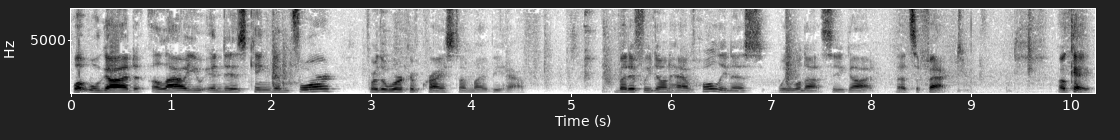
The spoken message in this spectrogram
What will God allow you into his kingdom for? For the work of Christ on my behalf. But if we don't have holiness, we will not see God. That's a fact. Okay,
